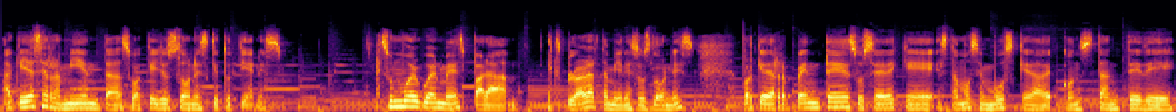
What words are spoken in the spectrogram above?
aquellas herramientas o aquellos dones que tú tienes. Es un muy buen mes para explorar también esos dones, porque de repente sucede que estamos en búsqueda constante de,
